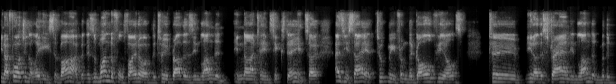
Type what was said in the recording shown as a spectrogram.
you know, fortunately he survived. But there's a wonderful photo of the two brothers in London in 1916. So, as you say, it took me from the goldfields to you know the Strand in London with the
